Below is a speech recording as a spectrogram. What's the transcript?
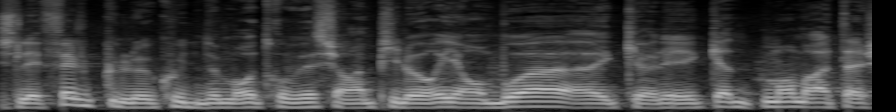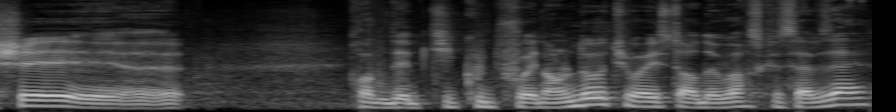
je l'ai fait le, coup de me retrouver sur un pilori en bois avec les quatre membres attachés et euh, prendre des petits coups de fouet dans le dos, tu vois, histoire de voir ce que ça faisait.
